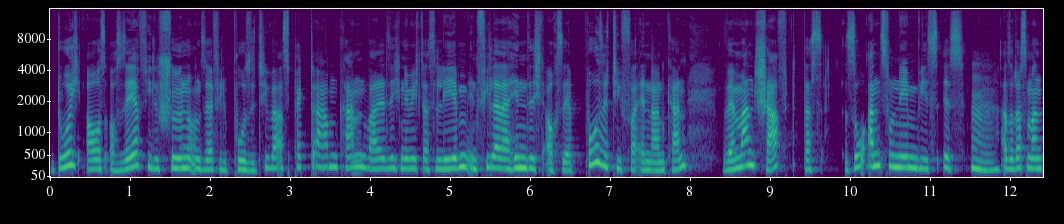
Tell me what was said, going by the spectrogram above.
durchaus auch sehr viele schöne und sehr viele positive Aspekte haben kann, weil sich nämlich das Leben in vielerlei Hinsicht auch sehr positiv verändern kann, wenn man schafft, das so anzunehmen, wie es ist. Mhm. Also, dass man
